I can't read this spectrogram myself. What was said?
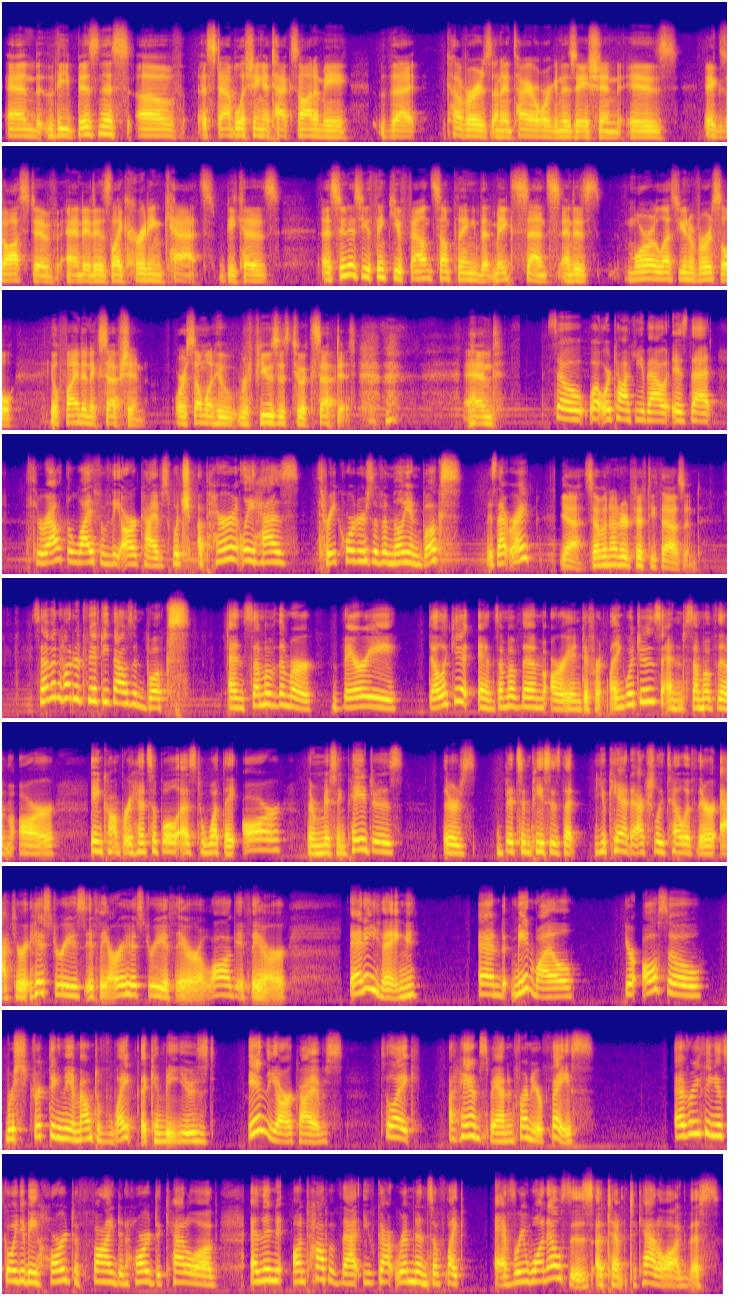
And the business of establishing a taxonomy that covers an entire organization is exhaustive and it is like herding cats because as soon as you think you've found something that makes sense and is more or less universal, you'll find an exception or someone who refuses to accept it. and so, what we're talking about is that throughout the life of the archives, which apparently has three quarters of a million books, is that right? Yeah, 750,000. 750,000 books and some of them are very delicate and some of them are in different languages and some of them are incomprehensible as to what they are. They're missing pages. There's bits and pieces that you can't actually tell if they're accurate histories if they are a history if they are a log if they are anything. And meanwhile you're also restricting the amount of light that can be used in the archives to like a handspan in front of your face. everything is going to be hard to find and hard to catalog. And then on top of that, you've got remnants of like everyone else's attempt to catalog this.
